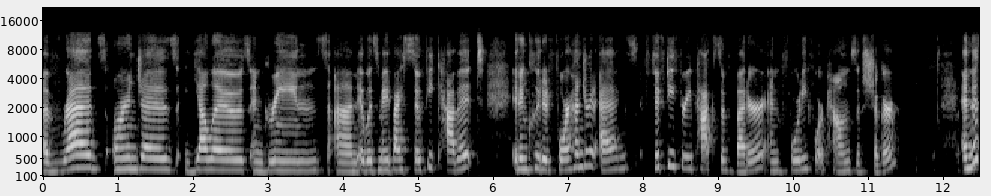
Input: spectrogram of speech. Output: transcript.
of reds, oranges, yellows, and greens. Um, it was made by Sophie Cabot. It included 400 eggs, 53 packs of butter, and 44 pounds of sugar. And this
